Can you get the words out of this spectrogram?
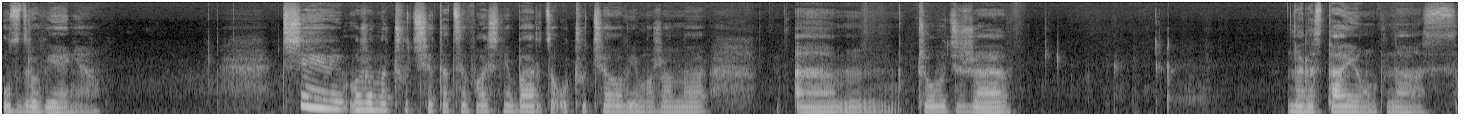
uzdrowienia. Dzisiaj możemy czuć się tacy właśnie bardzo uczuciowi, możemy em, czuć, że narastają w nas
